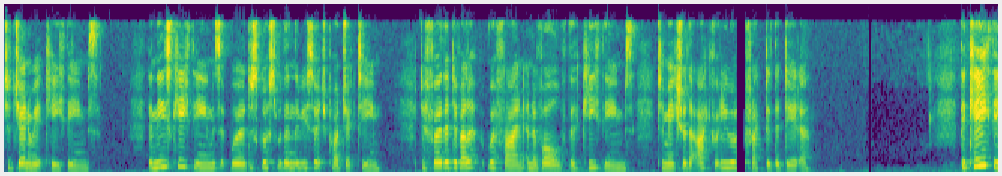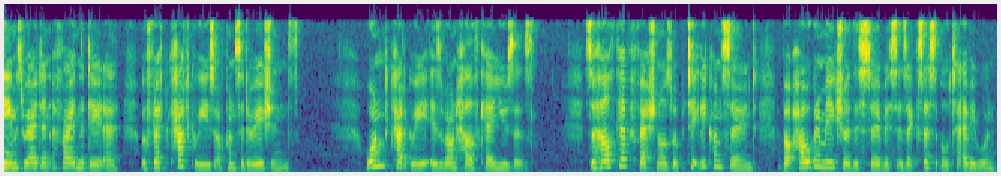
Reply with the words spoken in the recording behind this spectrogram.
to generate key themes. Then these key themes were discussed within the research project team to further develop, refine and evolve the key themes to make sure they accurately reflected the data. The key themes we identified in the data reflect categories of considerations. One category is around healthcare users. So healthcare professionals were particularly concerned about how we're going to make sure this service is accessible to everyone.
